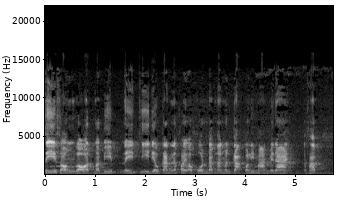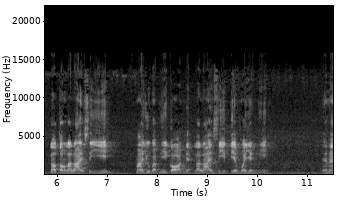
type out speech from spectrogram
สีสองหลอดมาบีบในที่เดียวกันแล้วค่อยเอาคนแบบนั้นมันกะปริมาณไม่ได้นะครับ เราต้องละลายสีมาอยู่แบบนี้ก่อนเนี่ยละลายสีเตรียมไว้อย่างนี้เห็นไหม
